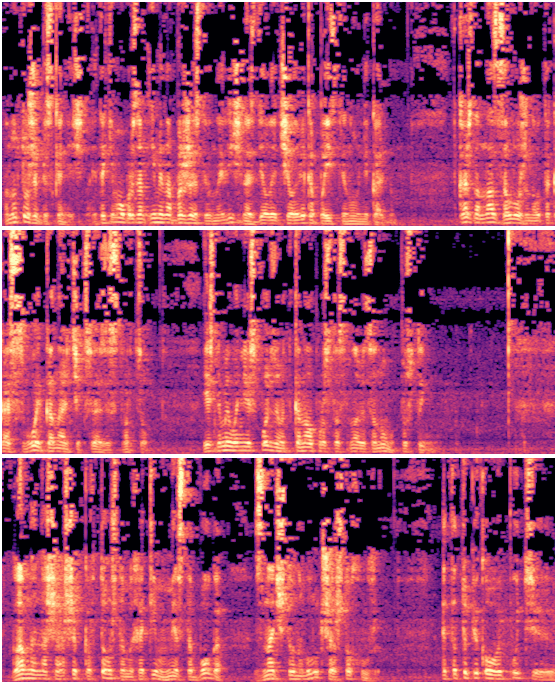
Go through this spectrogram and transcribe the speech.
оно тоже бесконечно. И таким образом именно божественная личность делает человека поистине уникальным. В каждом нас заложена вот такая свой канальчик связи с Творцом. Если мы его не используем, этот канал просто становится ну, пустым. Главная наша ошибка в том, что мы хотим вместо Бога знать, что нам лучше, а что хуже. Это тупиковый путь, э,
